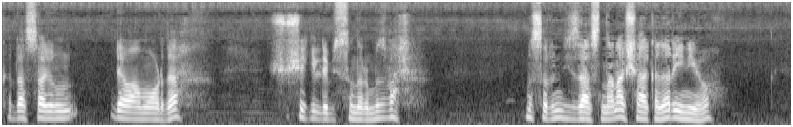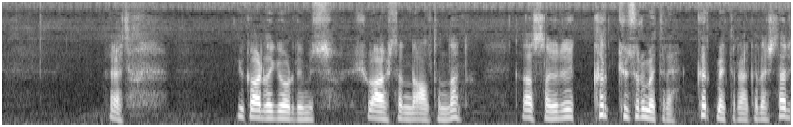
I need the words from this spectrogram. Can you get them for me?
Kadastral yolun devamı orada. Şu şekilde bir sınırımız var. Mısır'ın hizasından aşağı kadar iniyor. Evet. Yukarıda gördüğümüz şu ağaçların da altından kadastral yolu 40 küsür metre. 40 metre arkadaşlar.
